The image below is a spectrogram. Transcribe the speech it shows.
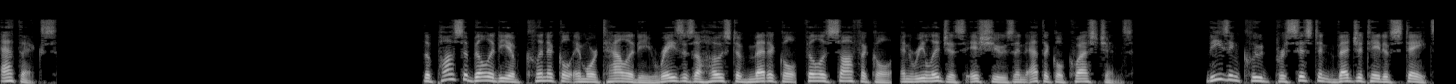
Ethics The possibility of clinical immortality raises a host of medical, philosophical, and religious issues and ethical questions. These include persistent vegetative states,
